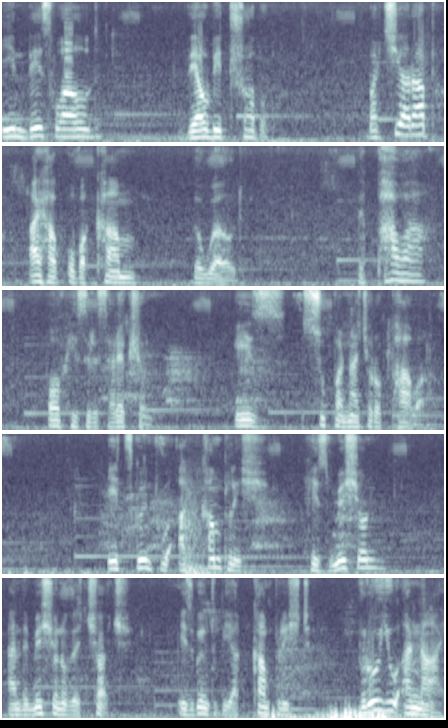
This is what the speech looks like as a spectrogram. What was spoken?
in this world there will be trouble. But cheer up, I have overcome the world. The power of his resurrection is supernatural power. It's going to accomplish his mission and the mission of the church is going to be accomplished through you and I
